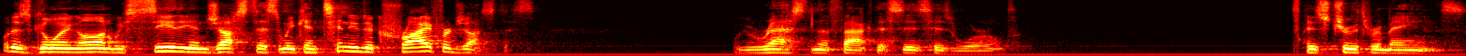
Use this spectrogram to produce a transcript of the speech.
What is going on? We see the injustice and we continue to cry for justice. We rest in the fact this is His world. His truth remains.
